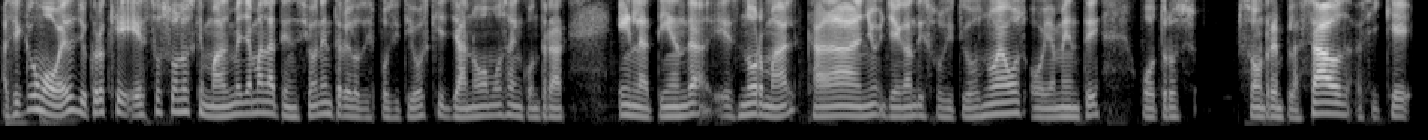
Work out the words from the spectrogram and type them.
Así que como ves, yo creo que estos son los que más me llaman la atención entre los dispositivos que ya no vamos a encontrar en la tienda. Es normal, cada año llegan dispositivos nuevos, obviamente otros son reemplazados, así que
